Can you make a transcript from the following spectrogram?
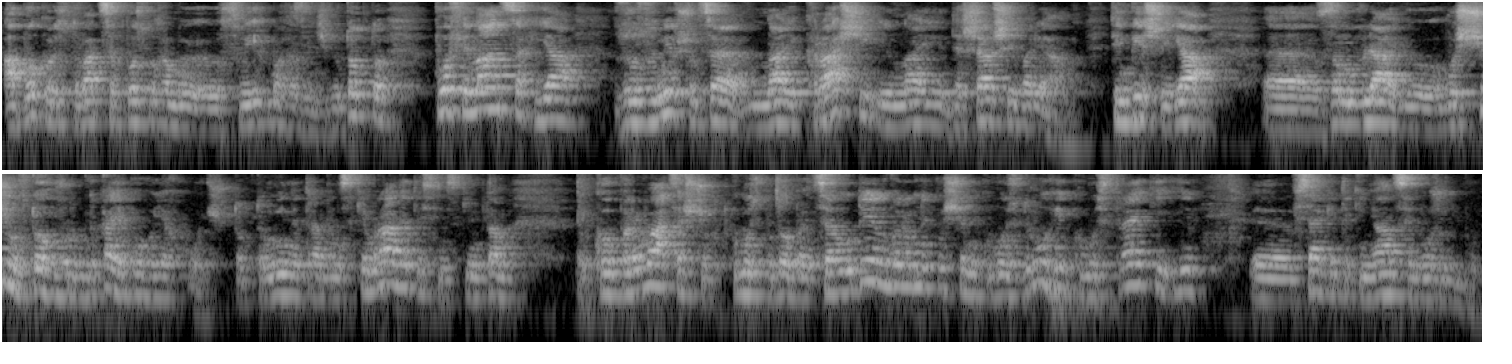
або користуватися послугами своїх магазинчиків. Тобто по фінансах я зрозумів, що це найкращий і найдешевший варіант. Тим більше я е, замовляю розчину в того виробника, якого я хочу. Тобто мені не треба ні з ким радитись, ні з ким там кооперуватися, що комусь подобається один виробник вощини, комусь другий, комусь третій, і е, всякі такі нюанси можуть бути.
